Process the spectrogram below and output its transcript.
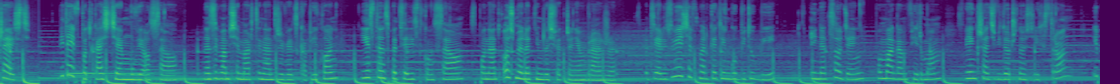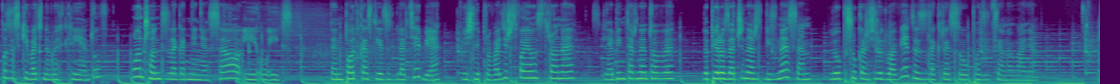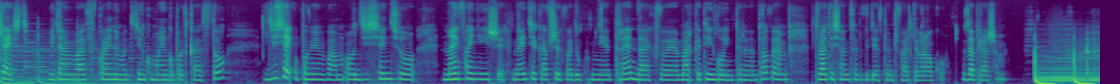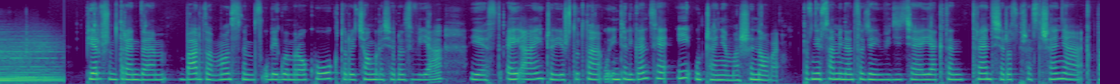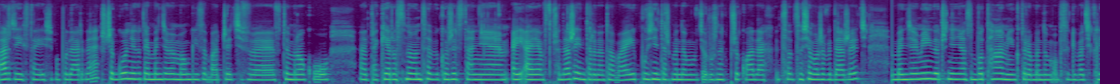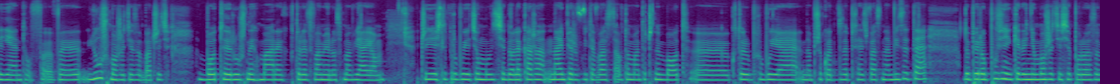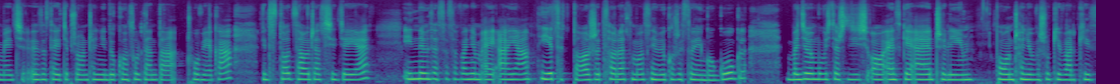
Cześć! Witaj w podcaście Mówię o SEO. Nazywam się Martyna Drzewiecka-Pikoń i jestem specjalistką SEO z ponad 8-letnim doświadczeniem w branży. Specjalizuję się w marketingu B2B i na co dzień pomagam firmom zwiększać widoczność ich stron i pozyskiwać nowych klientów, łącząc zagadnienia SEO i UX. Ten podcast jest dla Ciebie, jeśli prowadzisz swoją stronę, sklep internetowy, dopiero zaczynasz z biznesem lub szukasz źródła wiedzy z zakresu pozycjonowania. Cześć, witam Was w kolejnym odcinku mojego podcastu. Dzisiaj opowiem Wam o 10 najfajniejszych, najciekawszych według mnie trendach w marketingu internetowym w 2024 roku. Zapraszam. Pierwszym trendem, bardzo mocnym w ubiegłym roku, który ciągle się rozwija, jest AI, czyli sztuczna inteligencja i uczenie maszynowe. Pewnie sami na co dzień widzicie, jak ten trend się rozprzestrzenia, jak bardziej staje się popularny. Szczególnie tutaj będziemy mogli zobaczyć w, w tym roku e, takie rosnące wykorzystanie AI w sprzedaży internetowej. Później też będę mówić o różnych przykładach, co, co się może wydarzyć. Będziemy mieli do czynienia z botami, które będą obsługiwać klientów. Wy już możecie zobaczyć boty różnych marek, które z Wami rozmawiają. Czy jeśli próbujecie umówić się do lekarza, najpierw wita Was automatyczny bot, yy, który próbuje na przykład zapisać Was na wizytę. Dopiero później, kiedy nie możecie się porozumieć, y, zostajecie przełączeni do konsultanta człowieka, więc to cały czas się dzieje. Innym zastosowaniem AI jest to, że coraz mocniej wykorzystuje go Google. Będziemy mówić też dziś o SGE, czyli połączeniu wyszukiwarki z,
